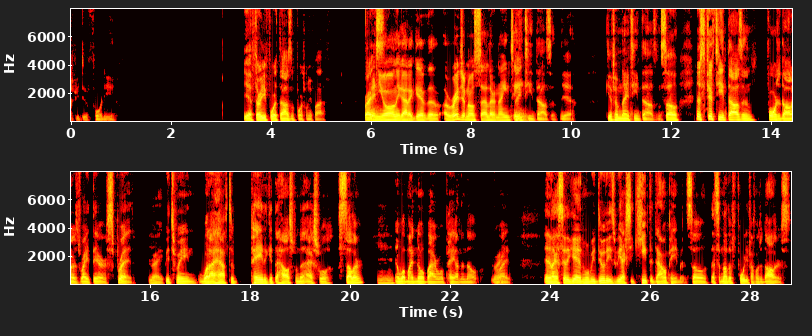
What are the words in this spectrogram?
If you do forty, yeah, thirty four thousand four twenty five. Right, And you only got to give the original seller 19. nineteen thousand. Yeah, give him nineteen thousand. So there's fifteen thousand four hundred dollars right there spread Right. between what I have to pay to get the house from the actual seller Mhm. and what my note buyer will pay on the note. Right. Right. And like I said again, when we do these, we actually keep the down payment. So that's another forty five hundred dollars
